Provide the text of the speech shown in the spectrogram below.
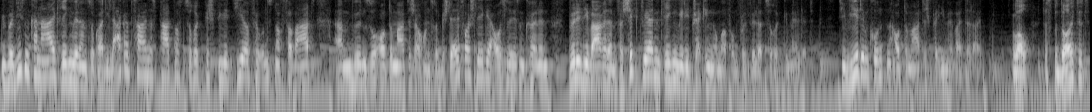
Über diesen Kanal kriegen wir dann sogar die Lagerzahlen des Partners zurückgespielt, die er für uns noch verwahrt, ähm, würden so automatisch auch unsere Bestellvorschläge auslösen können. Würde die Ware dann verschickt werden, kriegen wir die Tracking-Nummer vom Fulfiller zurückgemeldet, die wir dem Kunden automatisch per E-Mail weiterleiten. Wow, das bedeutet,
